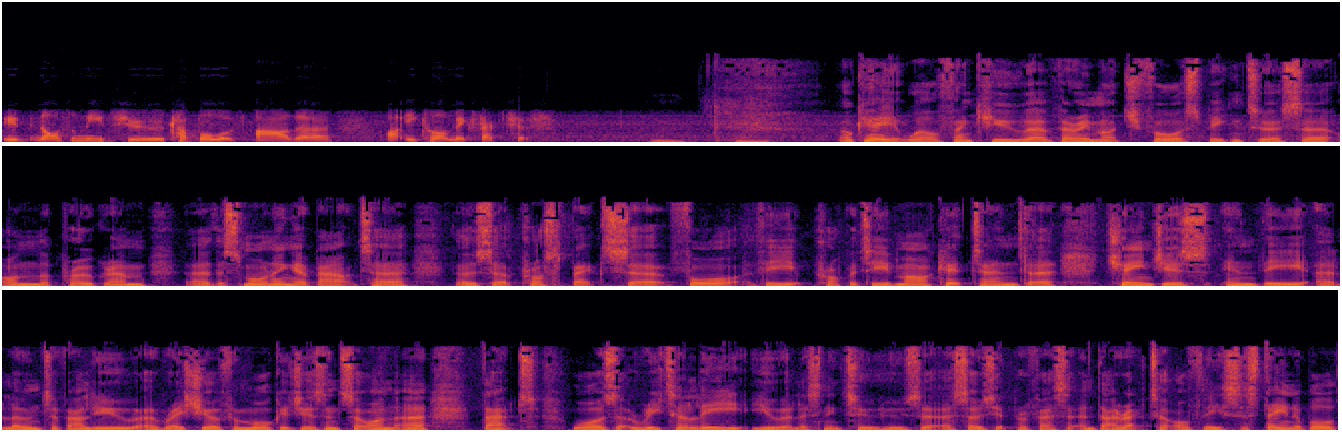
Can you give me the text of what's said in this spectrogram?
it also needs to couple with other uh, economic factors. Mm. Okay, well, thank you uh, very much for speaking to us uh, on the programme uh, this morning about uh, those uh, prospects uh, for the property market and changes in the loan to value ratio for mortgages and so on. that was Rita Li you were listening to, who's Associate Professor and Director of the Sustainable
